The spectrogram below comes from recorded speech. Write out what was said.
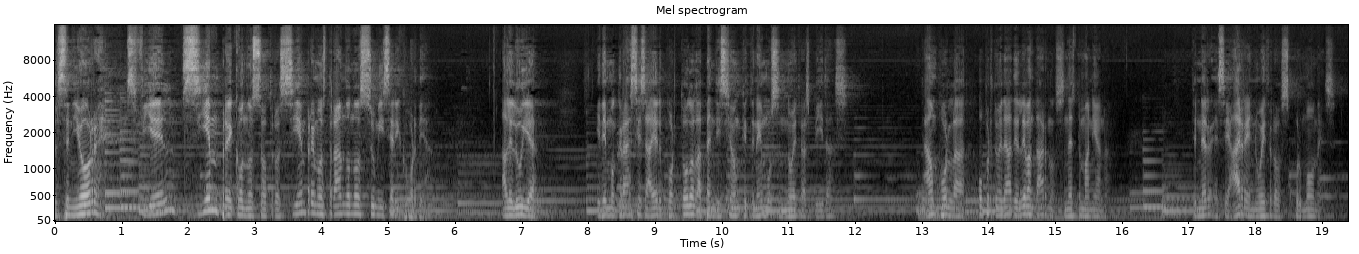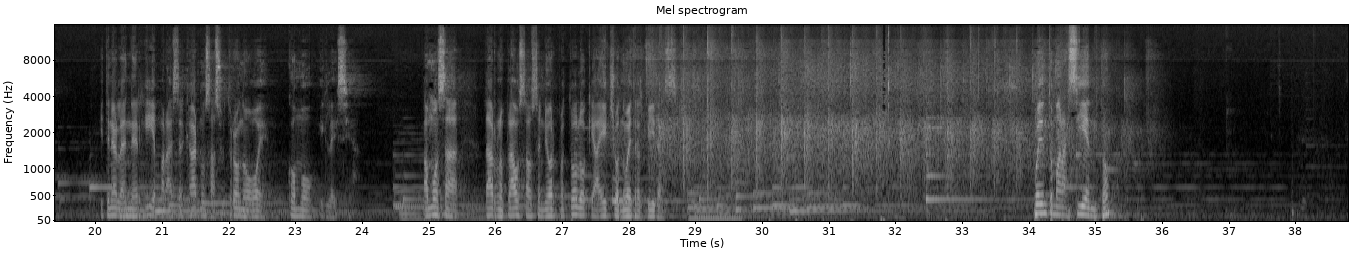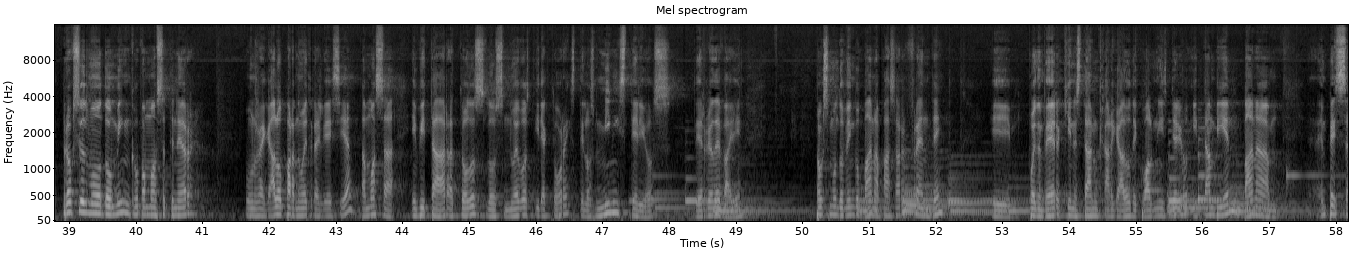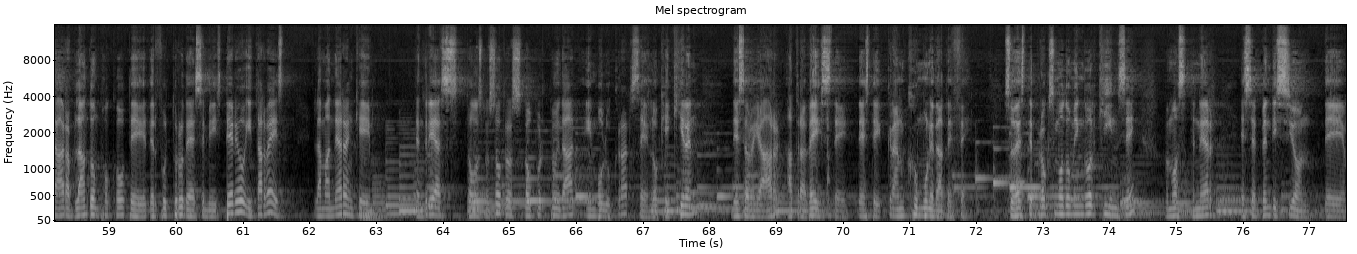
El Señor es fiel siempre con nosotros, siempre mostrándonos su misericordia. Aleluya. Y demos gracias a Él por toda la bendición que tenemos en nuestras vidas. Aún por la oportunidad de levantarnos en esta mañana. Tener ese aire en nuestros pulmones. Y tener la energía para acercarnos a su trono hoy como iglesia. Vamos a dar un aplauso al Señor por todo lo que ha hecho en nuestras vidas. Pueden tomar asiento. El próximo domingo vamos a tener un regalo para nuestra iglesia. Vamos a invitar a todos los nuevos directores de los ministerios de Río de Valle. próximo domingo van a pasar frente y pueden ver quién está encargado de cuál ministerio y también van a empezar hablando un poco del futuro de ese ministerio y tal vez la manera en que tendrías todos nosotros la oportunidad de involucrarse en lo que quieren desarrollar a través de, esta gran comunidad de fe. So, este próximo domingo, el 15, vamos a tener esa bendición de,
